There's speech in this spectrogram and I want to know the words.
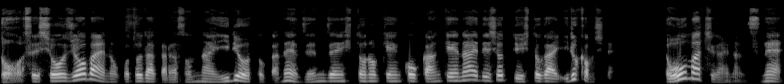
どうせ症状前のことだからそんな医療とかね、全然人の健康関係ないでしょっていう人がいるかもしれない。大間違いなんですね。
